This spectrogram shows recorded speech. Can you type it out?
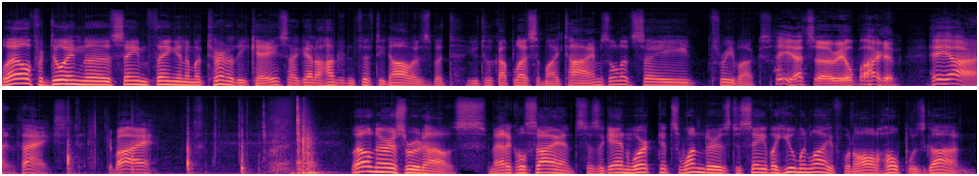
Well, for doing the same thing in a maternity case, I get $150, but you took up less of my time, so let's say three bucks. Hey, that's a real bargain. Hey, and thanks. Goodbye. Well, Nurse Roothouse, medical science has again worked its wonders to save a human life when all hope was gone.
